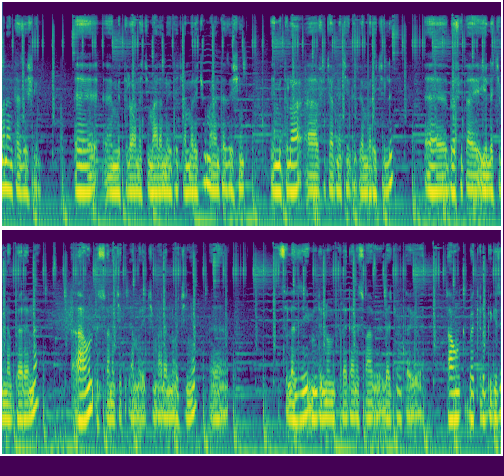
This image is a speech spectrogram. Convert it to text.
monetization የምትለዋ ነች ማለት ነው የተጨመረችው። monetization የምትለዋ feature ነች የተጨመረችልን በፊት የለችም ነበረ እና አሁን እሷ ነች የተጨመረች ማለት ነው እችኛው። ስለዚህ ምንድን ነው የምትረዳን እሷ ብላችሁ አሁን በቅርብ ጊዜ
